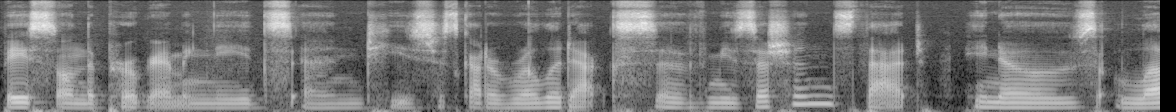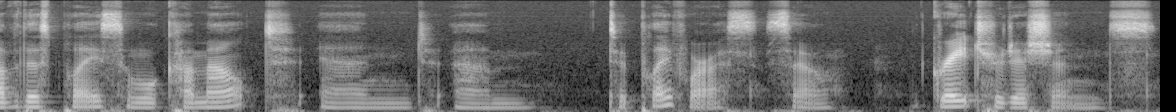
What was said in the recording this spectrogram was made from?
based on the programming needs and he's just got a rolodex of musicians that he knows love this place and will come out and um, to play for us so great traditions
